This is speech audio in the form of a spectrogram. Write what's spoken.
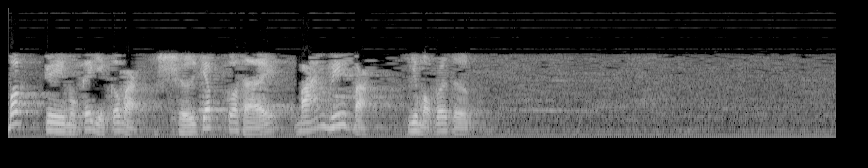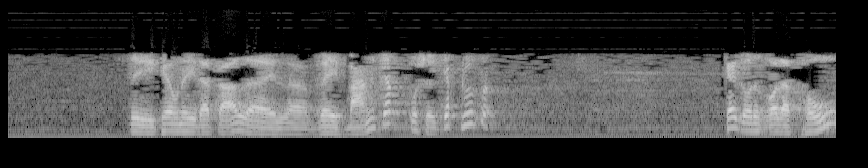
bất kỳ một cái gì có mặt, sự chấp có thể bám víu vào như một đối tượng. Thì kheo ni đã trả lời là về bản chất của sự chấp trước đó. Cái gọi được gọi là thủ,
